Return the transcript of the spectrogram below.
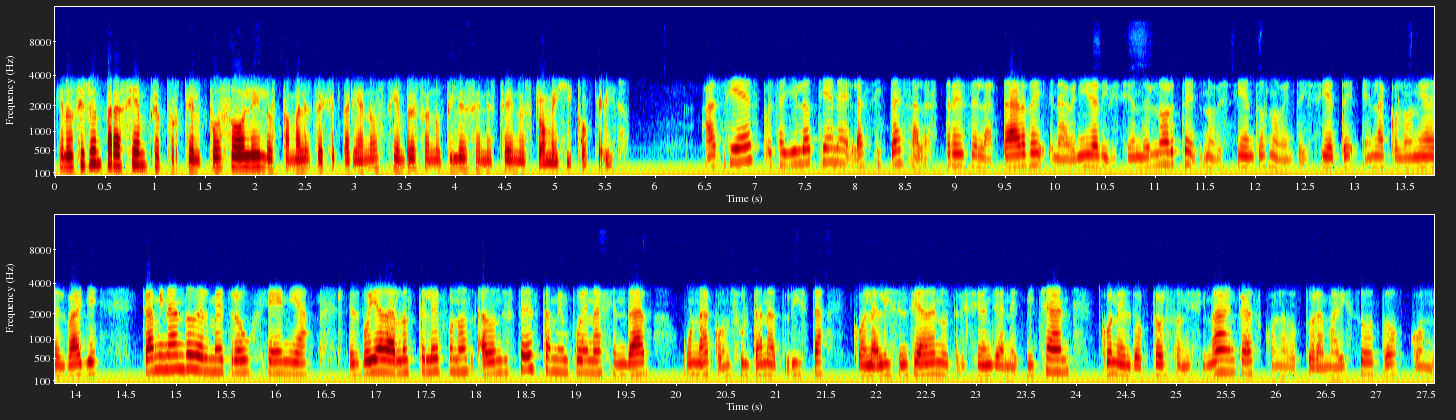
que nos sirven para siempre porque el pozole y los tamales vegetarianos siempre son útiles en este de nuestro México querido. Así es, pues allí lo tiene. La cita es a las 3 de la tarde en Avenida División del Norte, 997, en la Colonia del Valle, caminando del Metro Eugenia. Les voy a dar los teléfonos a donde ustedes también pueden agendar una consulta naturista con la licenciada en nutrición Janet Michan, con el doctor Sonny Simancas, con la doctora Marisoto, con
